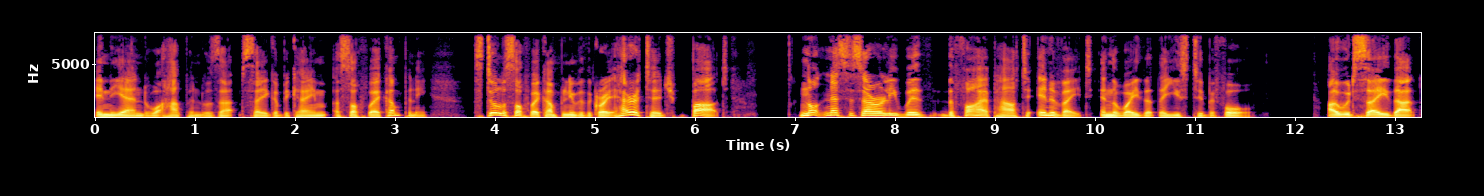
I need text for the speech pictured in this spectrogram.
in the end, what happened was that Sega became a software company. Still a software company with a great heritage, but not necessarily with the firepower to innovate in the way that they used to before. I would say that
